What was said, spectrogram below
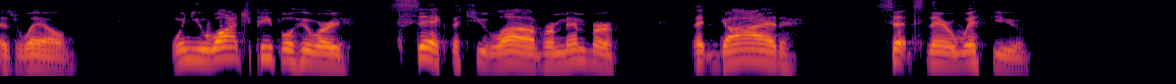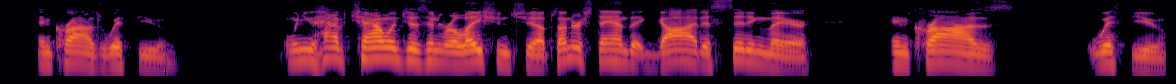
as well. When you watch people who are sick that you love, remember that God sits there with you and cries with you when you have challenges in relationships, understand that God is sitting there and cries with you.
